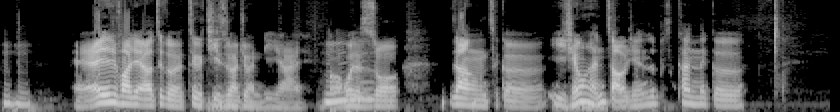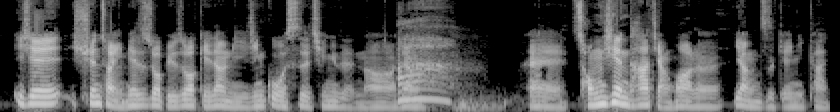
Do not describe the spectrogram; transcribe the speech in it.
嗯哼，哎，就发现啊，这个这个技术上就很厉害啊，或者是说让这个以前我很早以前是看那个一些宣传影片，是说比如说可以让你已经过世的亲人，然后好像哎重现他讲话的样子给你看，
